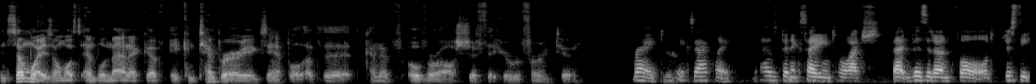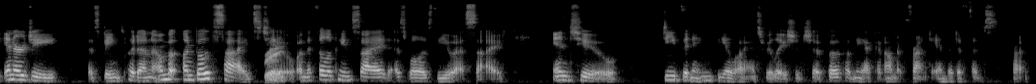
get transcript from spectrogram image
in some ways almost emblematic of a contemporary example of the kind of overall shift that you're referring to. Right, yeah. exactly. It has been exciting to watch that visit unfold. Just the energy that's being put on on both sides too, right. on the Philippine side as well as the U.S. side, into deepening the alliance relationship, both on the economic front and the defense front.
